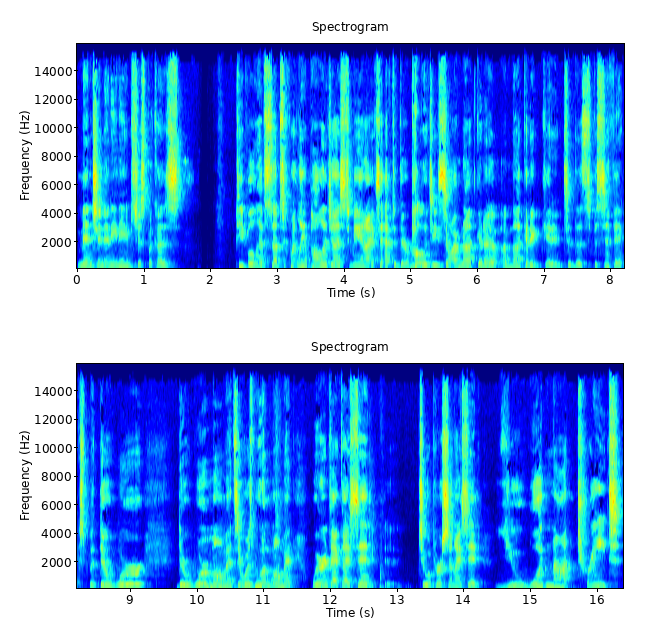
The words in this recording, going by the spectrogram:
mention any names just because people have subsequently apologized to me and I accepted their apologies. So I'm not gonna I'm not gonna get into the specifics. But there were there were moments. There was one moment where, in fact, I said to a person, I said, "You would not treat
